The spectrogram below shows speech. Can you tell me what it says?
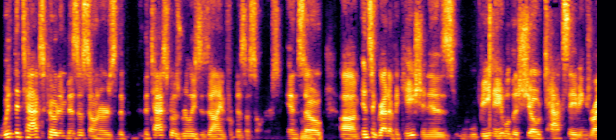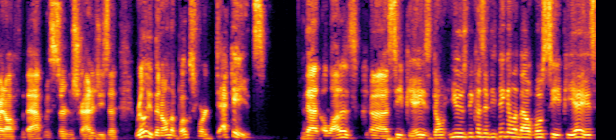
with the tax code and business owners, the, the tax code is really designed for business owners. And so mm-hmm. um, instant gratification is being able to show tax savings right off the bat with certain strategies that really have been on the books for decades that a lot of uh, CPAs don't use because if you think about most CPAs,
